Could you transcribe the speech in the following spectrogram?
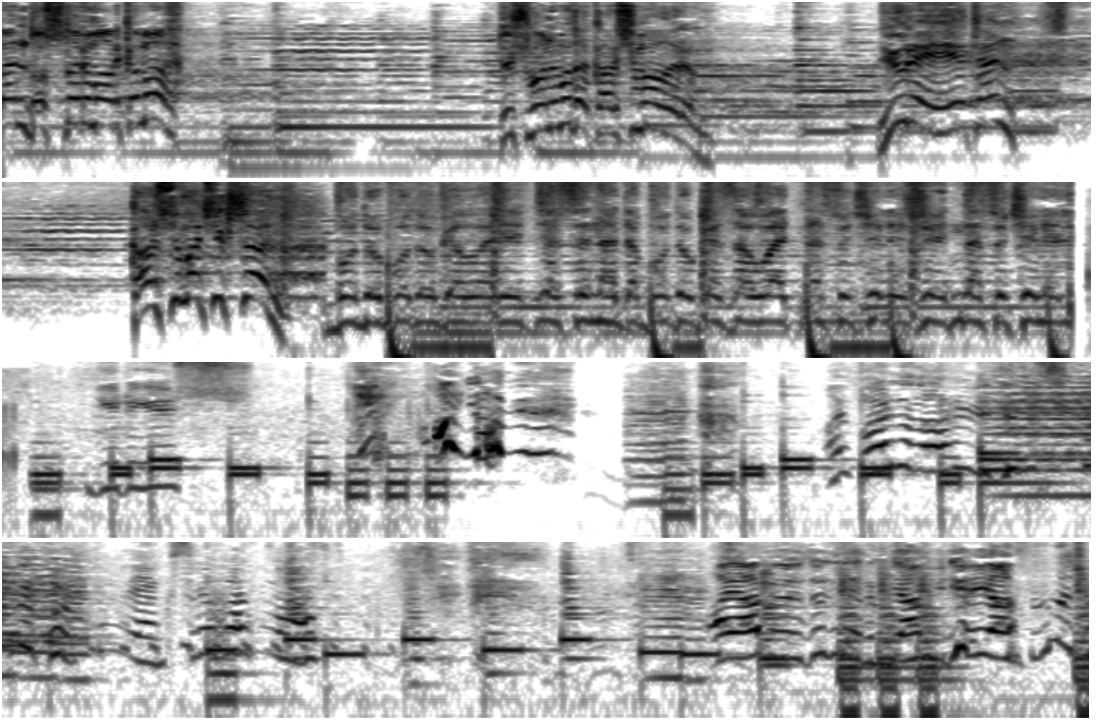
Ben dostlarımı arkama, düşmanımı da karşıma alırım. Yüreği yeten Каршима Чикшен! Буду, буду говорить, если надо, буду газовать. Нас учили жить, нас учили... Yürüyüş. Ay abi! Ay pardon abi videomu çıktım korktum yani kusura bakma. Ay abi özür dilerim yani videoya yansın da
